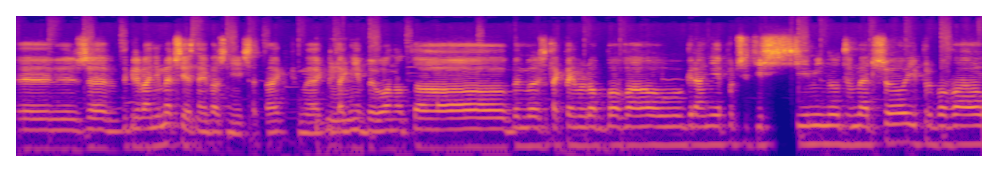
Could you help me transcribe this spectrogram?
yy, że wygrywanie meczy jest najważniejsze, tak? No jakby mm. tak nie było, no to bym, że tak powiem, lobował granie po 30 minut w meczu i próbował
